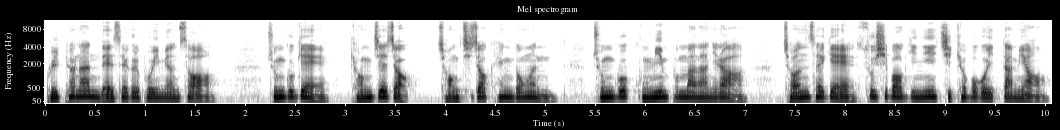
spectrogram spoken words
불편한 내색을 보이면서 중국의 경제적, 정치적 행동은 중국 국민뿐만 아니라 전 세계 수십억인이 지켜보고 있다며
